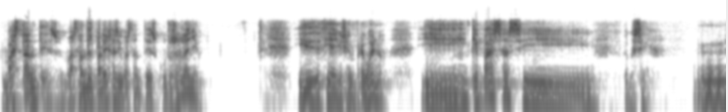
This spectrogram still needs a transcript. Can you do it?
bastantes, bastantes parejas y bastantes cursos al año. Y decía yo siempre, bueno, ¿y qué pasa si, yo qué sé, mm,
